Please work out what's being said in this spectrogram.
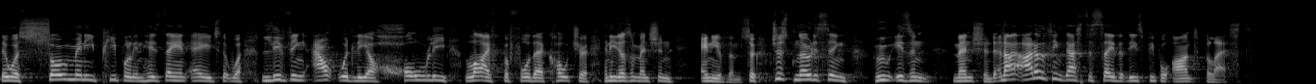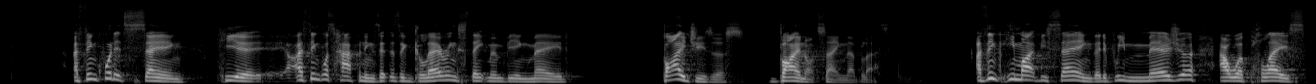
There were so many people in his day and age that were living outwardly a holy life before their culture, and he doesn't mention any of them. So just noticing who isn't mentioned. And I, I don't think that's to say that these people aren't blessed. I think what it's saying here, I think what's happening is that there's a glaring statement being made by Jesus by not saying they're blessed. I think he might be saying that if we measure our place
